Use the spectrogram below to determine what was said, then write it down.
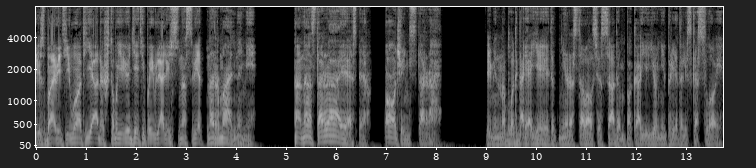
Избавить его от яда, чтобы ее дети появлялись на свет нормальными. Она старая, Эспер, очень старая. Именно благодаря ей этот мир оставался садом, пока ее не предали с кослой.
